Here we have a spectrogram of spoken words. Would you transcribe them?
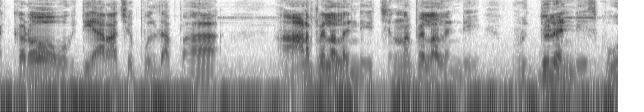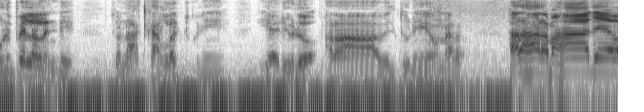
ఎక్కడో ఒకటి అరా చెప్పులు తప్ప ఆడపిల్లలండి చిన్నపిల్లలండి వృద్ధులండి స్కూల్ పిల్లలండి. చూడండి ఆ కర్రలట్టుకుని ఈ అడవిలో అలా వెళ్తూనే ఉన్నారు. హరహర మహాదేవ!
